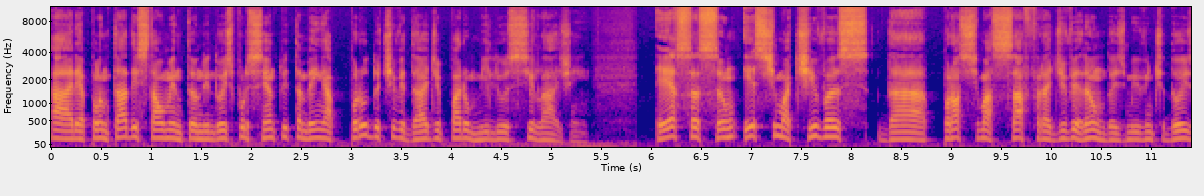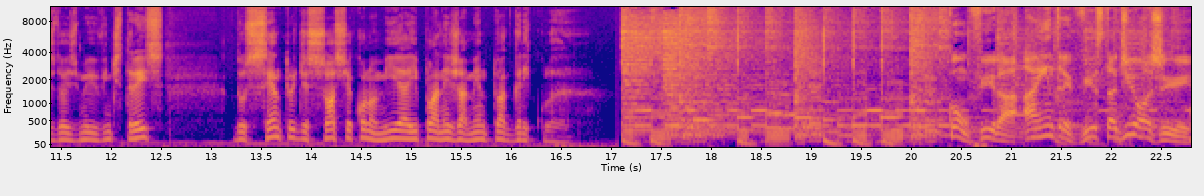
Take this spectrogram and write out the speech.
A área plantada está aumentando em 2% e também a produtividade para o milho silagem. Essas são estimativas da próxima safra de verão 2022-2023 do Centro de Socioeconomia e Planejamento Agrícola. Confira a entrevista de hoje.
